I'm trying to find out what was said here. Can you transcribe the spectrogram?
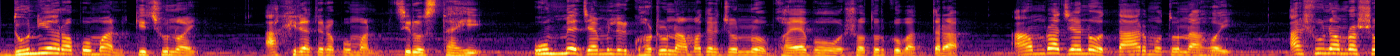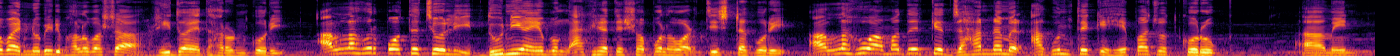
দুনিয়ার অপমান কিছু নয়, আখিরাতের অপমান চিরস্থায়ী। উম্মে জামিলের ঘটনা আমাদের জন্য ভয়াবহ সতর্কবার্তা। আমরা যেন তার মতো না হই। আসুন আমরা সবাই নবীর ভালোবাসা হৃদয়ে ধারণ করি। আল্লাহর পথে চলি, দুনিয়া এবং আখিরাতে সফল হওয়ার চেষ্টা করি। আল্লাহ আমাদেরকে জাহান্নামের আগুন থেকে হেফাজত করুক। আমিন।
